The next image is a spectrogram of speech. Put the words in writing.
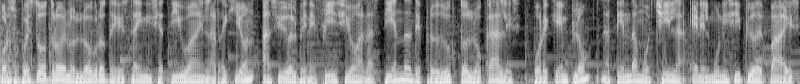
Por supuesto, otro de los logros de esta iniciativa en la región ha sido el beneficio a las tiendas de productos locales. Por ejemplo, la tienda Mochila en el municipio de Páez,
